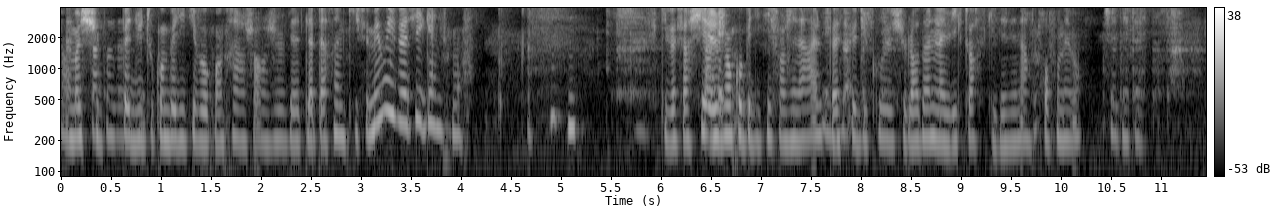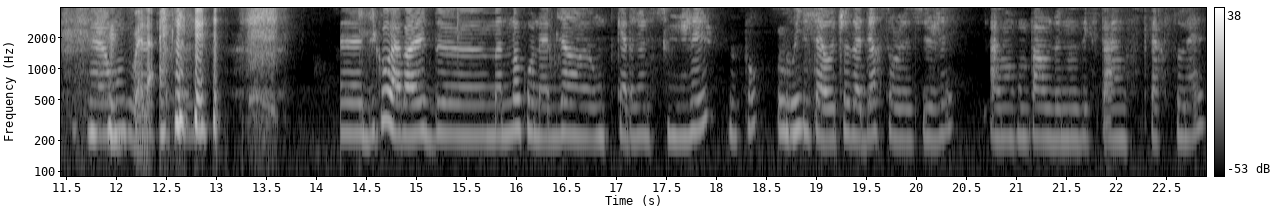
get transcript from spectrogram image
Alors à moi je suis pas du tout compétitive, au contraire, genre je vais être la personne qui fait mais oui vas-y gagne, je m'en fous. ce qui va faire chier les gens compétitifs en général parce que du coup je leur donne la victoire, ce qui les énerve profondément. Je déteste ça. Voilà. Euh, du coup, on va parler de. Maintenant qu'on a bien euh, encadré le sujet, je pense. Sauf Oui. si t'as autre chose à dire sur le sujet, avant qu'on parle de nos expériences personnelles?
